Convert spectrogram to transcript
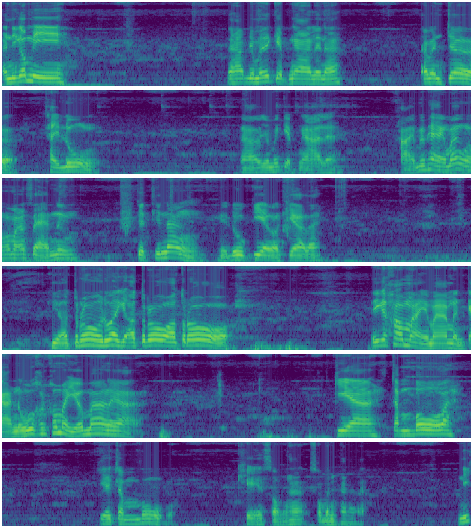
อันนี้ก็มีนะครับ ยังไม่ได้เก็บงานเลยนะ a อเวนเจอร์ไทยรุ่งนะครับยังไม่เก็บงานเลย ขายไม่แพงมั้งประมาณแสนหนึ่งเจ็ดที่นั่งเดี๋ยวดูเกียร์ก่อนเกียร์อะไรเกียร์ออโต้ด้วยเกียร์ออโต้ออโต้นี่ก็เข้าใหม่มาเหมือนกันอู้เขาเข้าใหม่เยอะมากเลยอะ เกียร์จัมโบ้ป่ะ เกียร์จัมโบ้เคสองห้าสองพันห้านี่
